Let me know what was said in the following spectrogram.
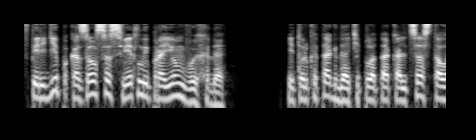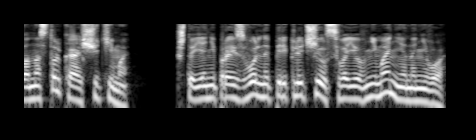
Впереди показался светлый проем выхода, и только тогда теплота кольца стала настолько ощутима, что я непроизвольно переключил свое внимание на него.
